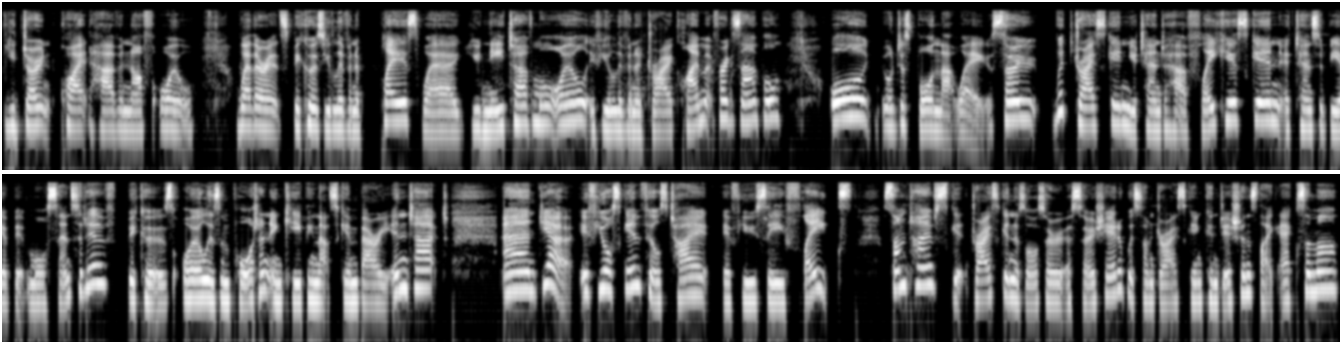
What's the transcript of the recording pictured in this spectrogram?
you don't quite have enough oil, whether it's because you live in a place where you need to have more oil, if you live in a dry climate, for example, or you're just born that way. So, with dry skin, you tend to have flakier skin. It tends to be a bit more sensitive because oil is important in keeping that skin barrier intact. And yeah, if your skin feels tight, if you see flakes, sometimes dry skin is also associated with some dry skin conditions like eczema,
